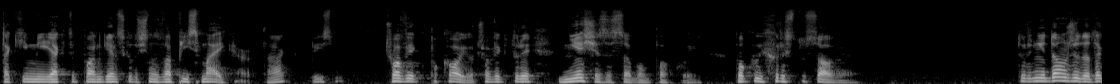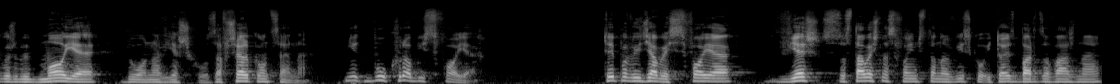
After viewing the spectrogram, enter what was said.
takimi, jak to po angielsku to się nazywa peacemaker, tak? Człowiek pokoju, człowiek, który niesie ze sobą pokój, pokój Chrystusowy, który nie dąży do tego, żeby moje było na wierzchu, za wszelką cenę. Niech Bóg robi swoje. Ty powiedziałeś swoje, wiesz, zostałeś na swoim stanowisku i to jest bardzo ważne,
